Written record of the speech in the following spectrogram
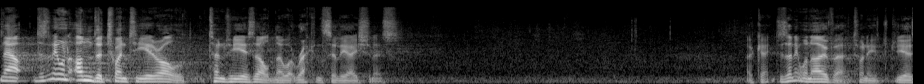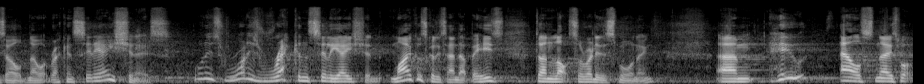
Now, does anyone under 20 year old, 20 years old know what reconciliation is? Okay. Does anyone over 20 years old know what reconciliation is? What is, what is reconciliation? Michael's got his hand up, but he's done lots already this morning. Um, who else knows what,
